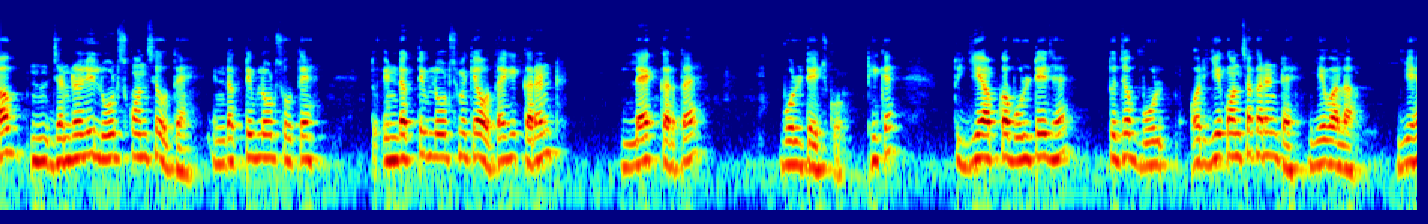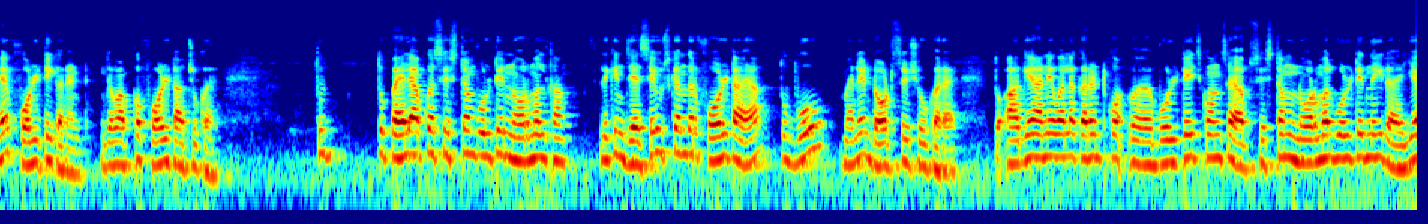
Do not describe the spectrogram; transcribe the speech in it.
अब जनरली लोड्स कौन से होते हैं? इंडक्टिव लोड्स होते हैं। तो इंडक्टिव लोड्स में क्या होता है कि करंट लैग करता है वोल्टेज को, ठीक है? तो ये आपका वोल्टेज है। तो जब वोल और ये कौन सा करंट है? ये वाला। ये है फॉल्टी करंट जब आपका फॉल्ट आ चुका है। तो तो पहले आपका सिस्टम वोल्टेज नॉर्मल था, लेकिन जैसे ही उसके अंदर फॉल्ट आया तो वो मैंने डॉट से शो करा है। तो आगे आने वाला करंट वोल्टेज कौन सा है? अब सिस्टम नॉर्मल वोल्टेज नहीं रहा है, ये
